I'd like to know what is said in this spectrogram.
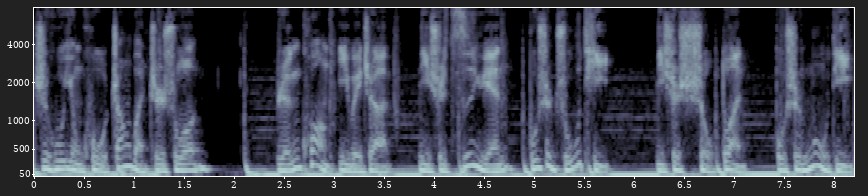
知乎用户张婉之说：“人矿意味着你是资源，不是主体；你是手段，不是目的。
